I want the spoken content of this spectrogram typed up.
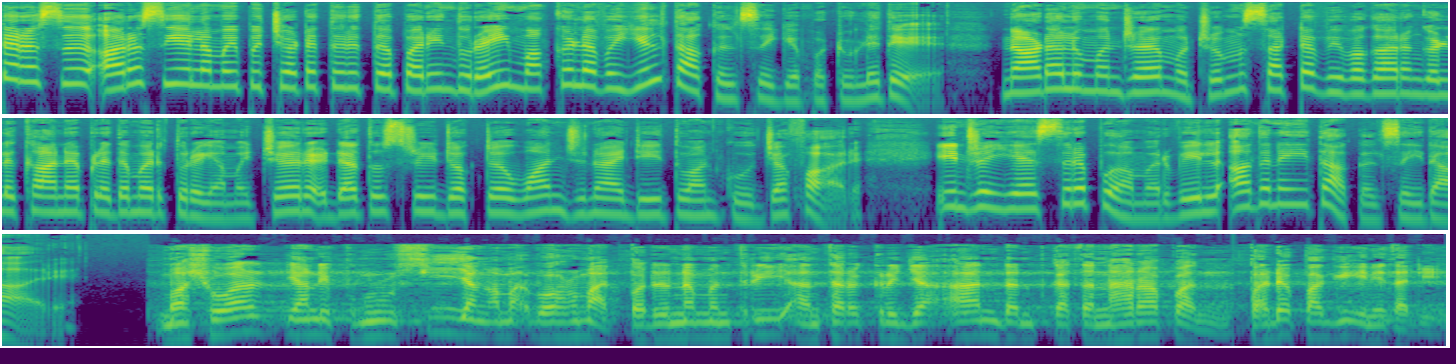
கூட்டரசு அரசியலமைப்பு சட்டத்திருத்த பரிந்துரை மக்களவையில் தாக்கல் செய்யப்பட்டுள்ளது. நாடாளுமன்ற மற்றும் சட்ட விவகாரங்களுக்கான பிரதமர் துறை அமைச்சர் Datuk Seri doctor Wan Junaidi Tuanku Jaafar இன்றைய சிறப்பு அமர்வில் அதனை தாக்கல் செய்தார். Mesyuarat yang dipengurusi yang amat berhormat Perdana Menteri Antara Kerajaan dan Pakatan Harapan pada pagi ini tadi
